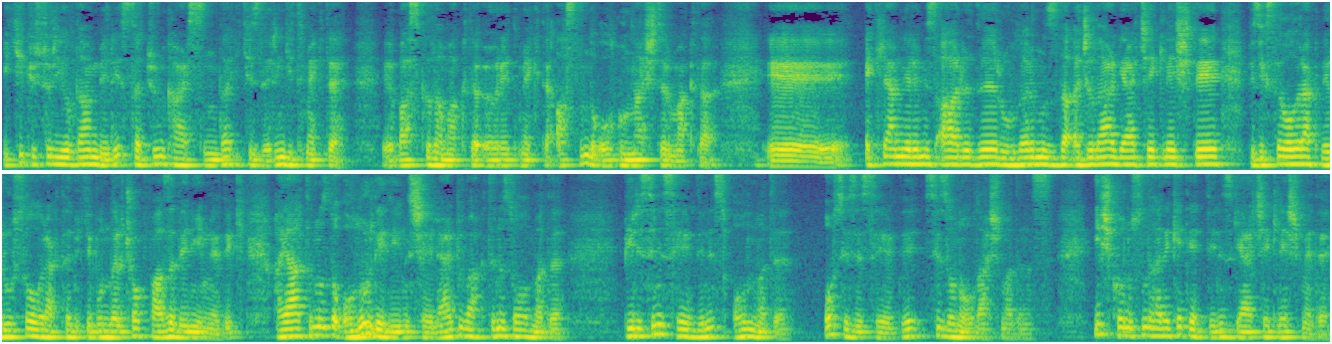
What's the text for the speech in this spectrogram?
iki küsür yıldan beri Satürn karşısında ikizlerin gitmekte, e, baskılamakta, öğretmekte, aslında olgunlaştırmakta. E, eklemlerimiz ağrıdı, ruhlarımızda acılar gerçekleşti. Fiziksel olarak ve ruhsal olarak tabii ki bunları çok fazla deneyimledik. Hayatımızda olur dediğimiz şeyler bir vaktiniz olmadı. Birisini sevdiniz olmadı. O sizi sevdi, siz ona ulaşmadınız. İş konusunda hareket ettiğiniz gerçekleşmedi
